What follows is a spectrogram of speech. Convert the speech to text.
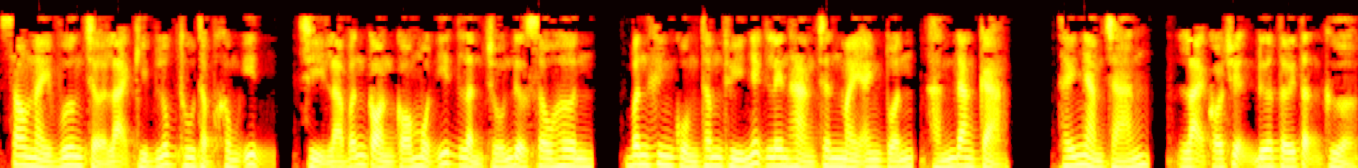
sau này vương trở lại kịp lúc thu thập không ít, chỉ là vẫn còn có một ít lẩn trốn được sâu hơn. Vân khinh cuồng thâm thúy nhếch lên hàng chân mày anh Tuấn, hắn đang cảm, thấy nhàm chán, lại có chuyện đưa tới tận cửa,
